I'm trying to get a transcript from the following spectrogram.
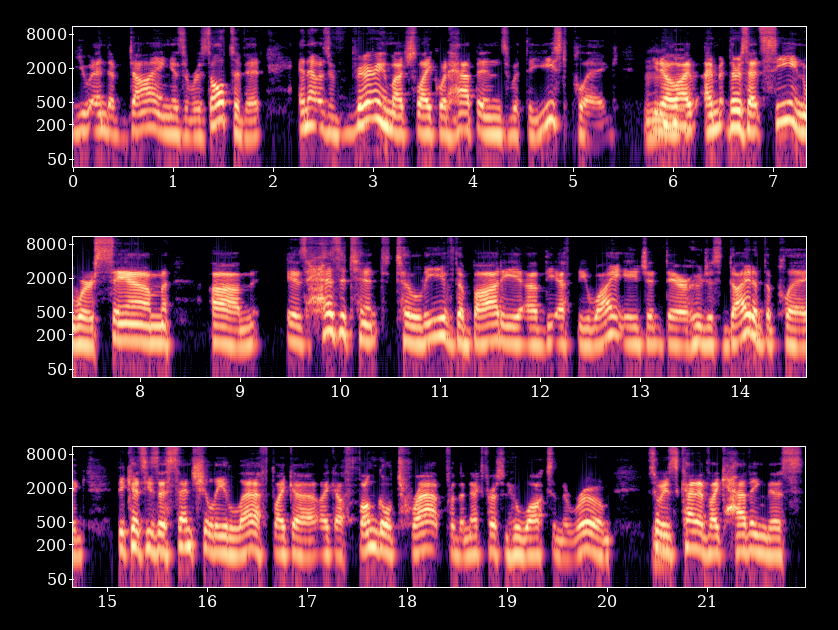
you end up dying as a result of it. And that was very much like what happens with the yeast plague. You know, I, I'm, there's that scene where Sam um, is hesitant to leave the body of the FBI agent there who just died of the plague because he's essentially left like a like a fungal trap for the next person who walks in the room. So Mm. he's kind of like having this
